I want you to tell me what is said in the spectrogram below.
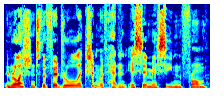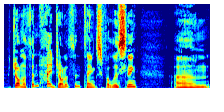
In relation to the federal election, we've had an SMS in from Jonathan. Hey, Jonathan, thanks for listening. Um,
